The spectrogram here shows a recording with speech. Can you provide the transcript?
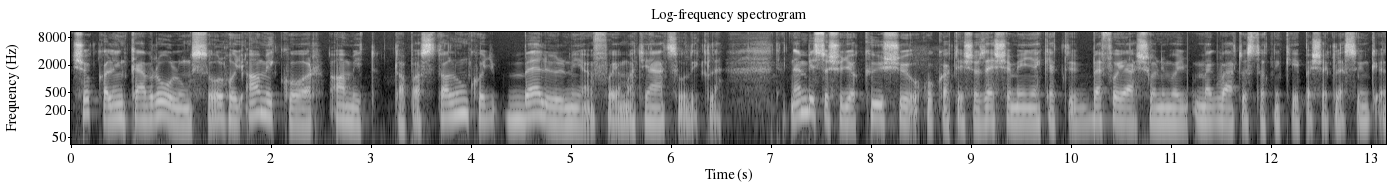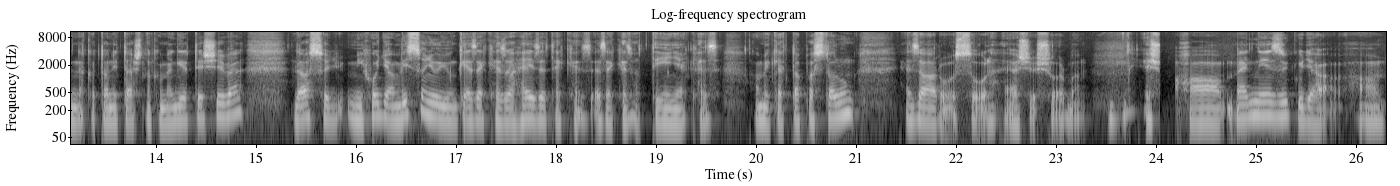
sokkal inkább rólunk szól, hogy amikor, amit tapasztalunk, hogy belül milyen folyamat játszódik le. Tehát nem biztos, hogy a külső okokat és az eseményeket befolyásolni, vagy megváltoztatni képesek leszünk ennek a tanításnak a megértésével, de az, hogy mi hogyan viszonyuljunk ezekhez a helyzetekhez, ezekhez a tényekhez, amiket tapasztalunk, ez arról szól elsősorban. Uh-huh. És ha megnézzük ugye a, a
